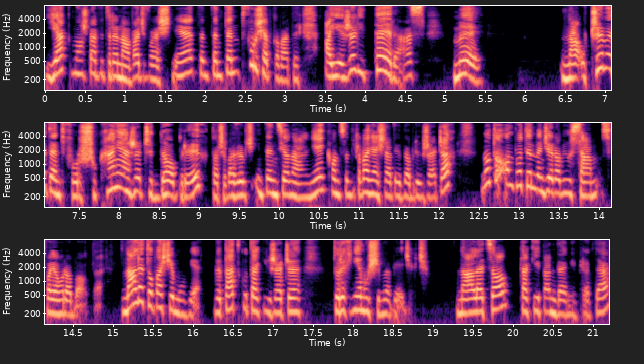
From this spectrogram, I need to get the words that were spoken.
jak można wytrenować właśnie ten, ten, ten twór siatkowaty. A jeżeli teraz my nauczymy ten twór szukania rzeczy dobrych, to trzeba zrobić intencjonalnie, koncentrowania się na tych dobrych rzeczach, no to on potem będzie robił sam swoją robotę. No ale to właśnie mówię, w wypadku takich rzeczy, których nie musimy wiedzieć. No ale co? Takiej pandemii, prawda?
